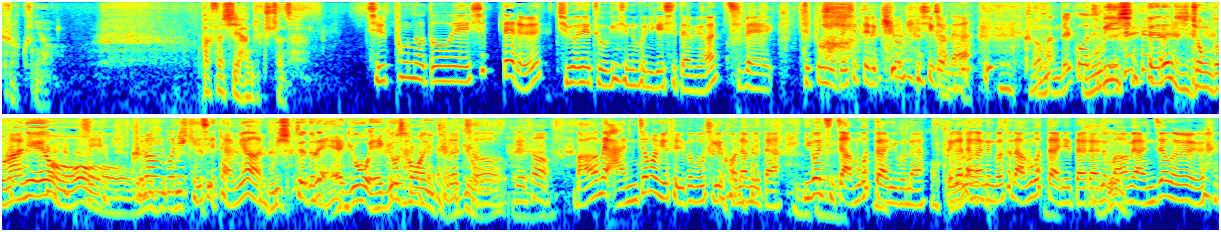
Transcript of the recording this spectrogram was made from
그렇군요. 박사 씨의 한줄 추천사. 질풍노도의 10대를 주변에 두고 계시는 분이 계시다면 집에 질풍노도 10대를 키우고 계시거나 그럼 안 될 것 같은데 우리 10대는 이 정도는 아니에요. 네, 그런 분이 우리, 계시다면 우리 10대들은 애교 애교 상황이죠. 그렇죠. 애교. 그래서 네. 마음의 안정을 위해서 읽어보시길 권합니다. 이건 네. 진짜 아무것도 아니구나. 어, 내가 당하는 것은 아무것도 아니다라는 마음의 안정을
